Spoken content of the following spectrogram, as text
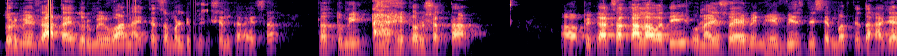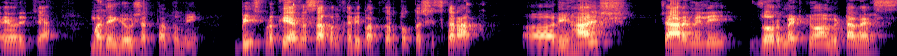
दुर्मिळ जात आहे दुर्मिळ वाण आहे त्याचं मल्टिप्लिकेशन करायचं. तर तुम्ही हे करू शकता. पिकाचा कालावधी उन्हाळी सोयाबीन हे वीस डिसेंबर ते दहा जानेवारीच्या मध्ये घेऊ शकता तुम्ही. बीज प्रक्रिया जसं आपण खरीपात करतो तशीच करा. रिहांश चार मिली जोरमेट किंवा विटावॅक्स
